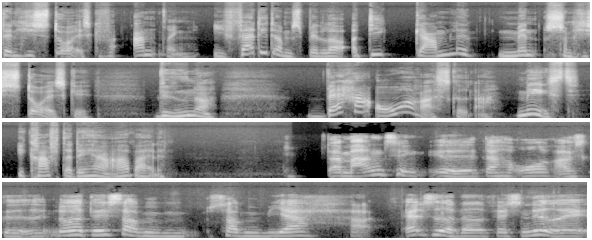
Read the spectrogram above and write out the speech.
den historiske forandring i fattigdomsbilleder og de gamle mænd som historiske vidner. Hvad har overrasket dig mest i kraft af det her arbejde? Der er mange ting, øh, der har overrasket. Noget af det, som, som jeg har altid har været fascineret af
